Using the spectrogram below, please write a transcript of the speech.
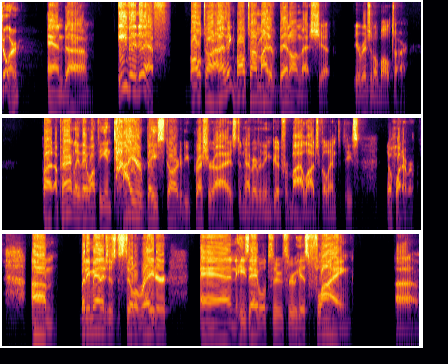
Sure. And uh, even if Baltar, and I think Baltar might have been on that ship, the original Baltar, but apparently they want the entire base star to be pressurized and have everything good for biological entities. You know, whatever. Um, but he manages to steal a raider, and he's able to, through his flying, uh,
